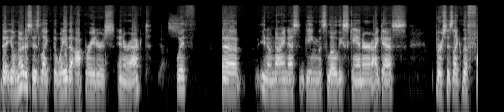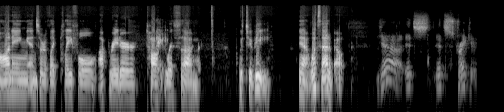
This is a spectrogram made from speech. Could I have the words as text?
that you'll notice is like the way the operators interact Yes. with uh you know 9s being the slowly scanner i guess versus like the fawning and sort of like playful operator talk with um with 2b yeah what's that about Yeah, it's it's striking.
